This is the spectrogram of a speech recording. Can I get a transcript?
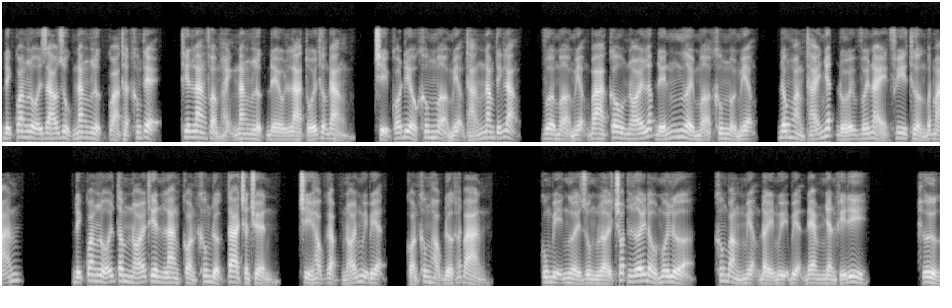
Địch quang lỗi giáo dục năng lực quả thật không tệ, thiên lang phẩm hạnh năng lực đều là tối thượng đẳng, chỉ có điều không mở miệng tháng năm tĩnh lặng, vừa mở miệng ba câu nói lấp đến người mở không nổi miệng, đông hoàng thái nhất đối với này phi thường bất mãn. Địch quang lỗi tâm nói thiên lang còn không được ta chân truyền, chỉ học gặp nói ngụy biện, còn không học được hất bàn. Cùng bị người dùng lời chót lưỡi đầu môi lửa, không bằng miệng đầy ngụy biện đem nhân khí đi. Hừ,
